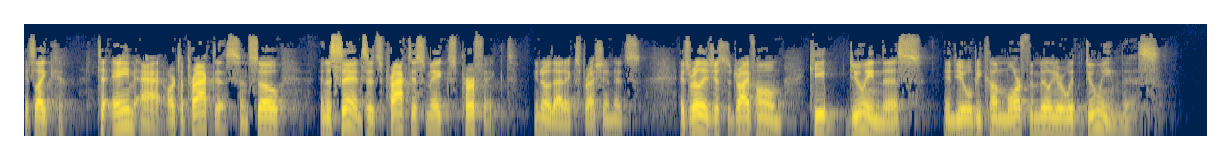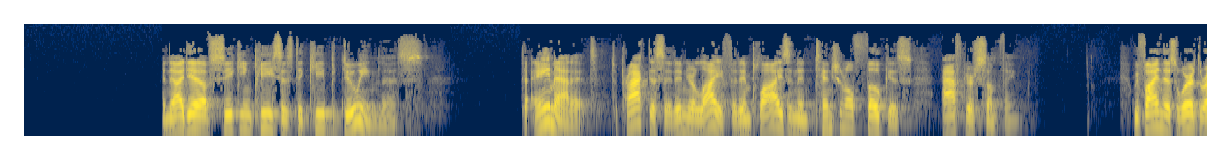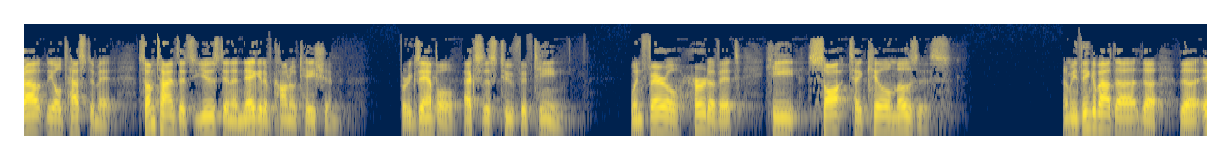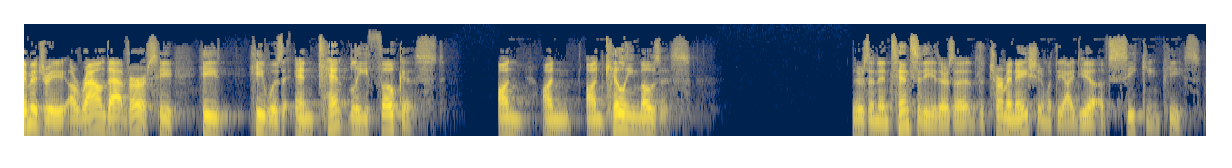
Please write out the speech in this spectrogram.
it's like to aim at or to practice. And so in a sense, it's practice makes perfect. You know that expression. It's it's really just to drive home, keep doing this, and you will become more familiar with doing this. And the idea of seeking peace is to keep doing this, to aim at it, to practice it in your life. It implies an intentional focus after something. We find this word throughout the Old Testament. Sometimes it's used in a negative connotation. For example, Exodus 2:15. When Pharaoh heard of it, he sought to kill Moses. I mean, think about the, the, the imagery around that verse. He, he, he was intently focused on, on, on killing Moses. There's an intensity, there's a determination with the idea of seeking peace.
